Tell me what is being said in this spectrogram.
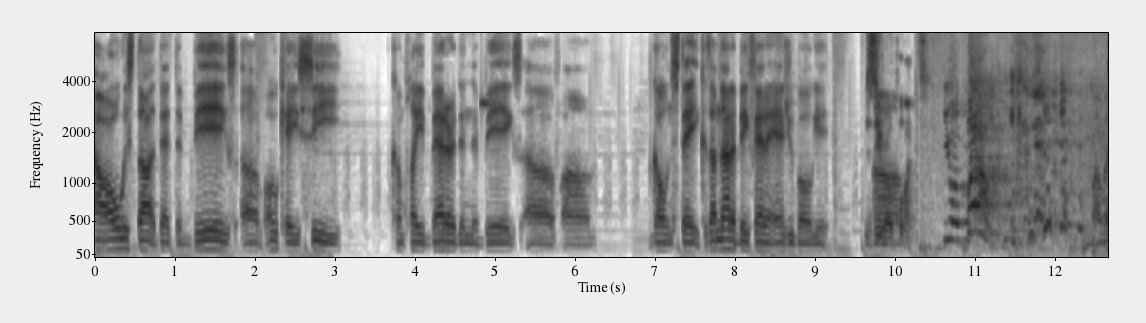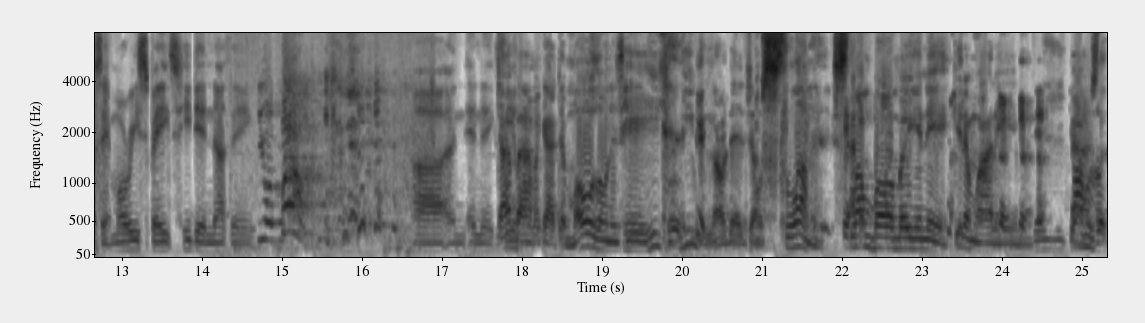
I always thought that the bigs of OKC can play better than the bigs of um, Golden State because I'm not a big fan of Andrew Bogut. Zero um, points. You a bum. I would say Maurice Speights. He did nothing. You a bum. Uh, and and that Bama got the mole on his head. He he was out there just slumming, slumball millionaire. Get him out of here, man. Got was like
